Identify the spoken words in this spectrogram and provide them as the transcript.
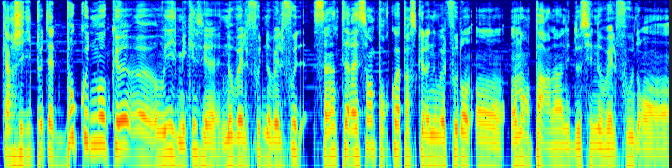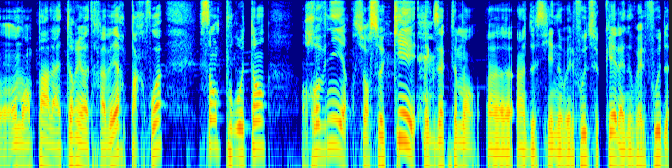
car j'ai dit peut-être beaucoup de mots que vous dites, mais qu'est-ce que Novel Food, Novel Food C'est intéressant, pourquoi? Parce que la Novel Food, on en parle, hein, les dossiers Novel Food, on, en parle à tort et à travers, parfois, sans pour autant revenir sur ce qu'est exactement euh, un dossier Novel Food, ce qu'est la Nouvelle Food.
